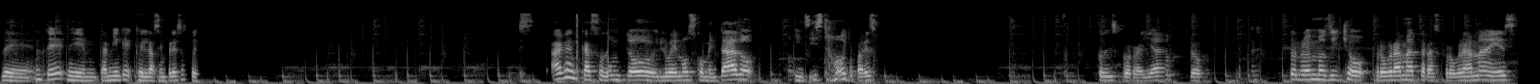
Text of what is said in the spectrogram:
de, también que, que, las empresas pues hagan caso de punto, lo hemos comentado, insisto, me parece disco rayado, pero esto lo hemos dicho programa tras programa, es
